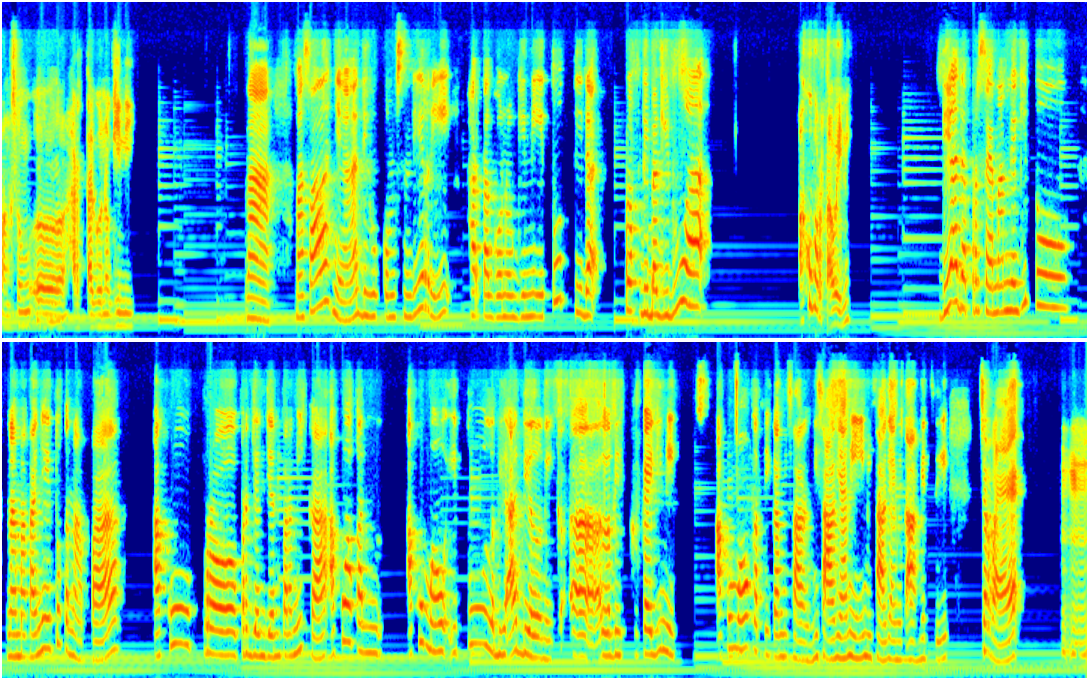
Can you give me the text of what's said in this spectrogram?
langsung uh, harta gono gini. Nah, masalahnya di hukum sendiri harta gono gini itu tidak plek dibagi dua. Aku baru tahu ini. Dia ada persenannya gitu. Nah, makanya itu kenapa aku pro perjanjian pernikah, aku akan aku mau itu lebih adil nih, uh, lebih kayak gini. Aku mau ketika misal misalnya nih misalnya amit amit sih cerai mm -hmm.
